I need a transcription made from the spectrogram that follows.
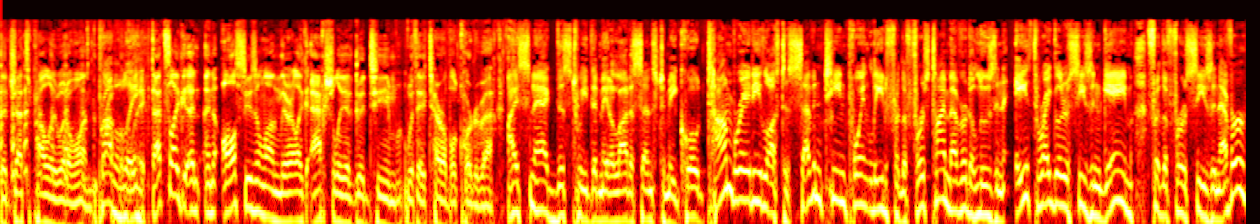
the Jets probably would have won. Probably. That's like an, an all season long. They're like actually a good team with a terrible quarterback. I snagged this tweet that made a lot of sense to me. Quote, Tom Brady lost a 17 point lead for the first time ever to lose an eighth regular season game for the first season ever.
